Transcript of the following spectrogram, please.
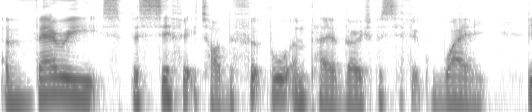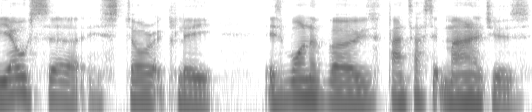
a very specific type of football and play a very specific way. Bielsa historically is one of those fantastic managers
